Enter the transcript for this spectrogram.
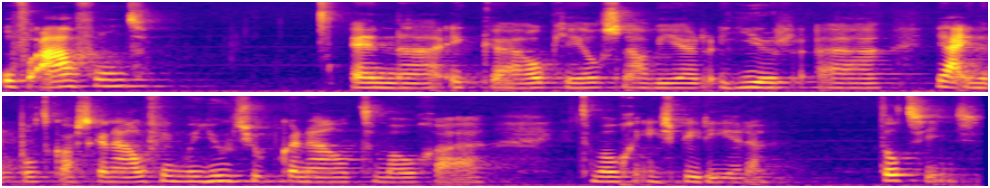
of avond. En uh, ik uh, hoop je heel snel weer hier ja, in het podcastkanaal of in mijn YouTube kanaal te mogen, te mogen inspireren. Tot ziens.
